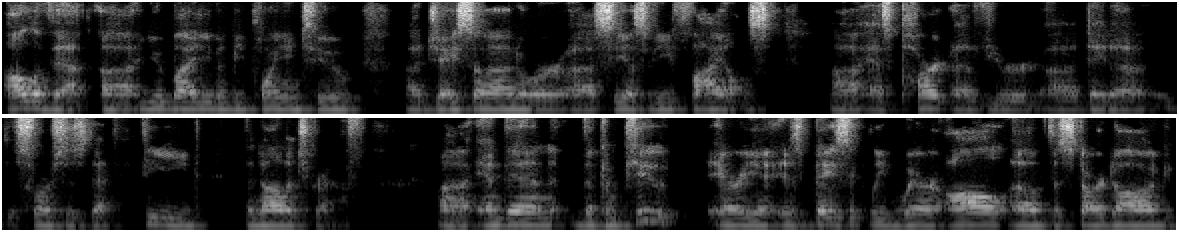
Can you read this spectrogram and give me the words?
all of that. Uh, you might even be pointing to JSON or CSV files as part of your data sources that feed the knowledge graph. Uh, and then the compute area is basically where all of the Stardog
